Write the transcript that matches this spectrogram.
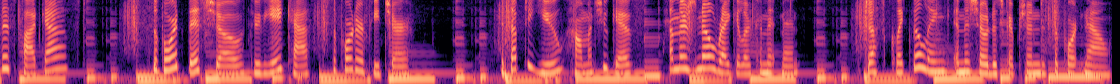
this podcast? Support this show through the ACAST supporter feature. It's up to you how much you give, and there's no regular commitment. Just click the link in the show description to support now.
